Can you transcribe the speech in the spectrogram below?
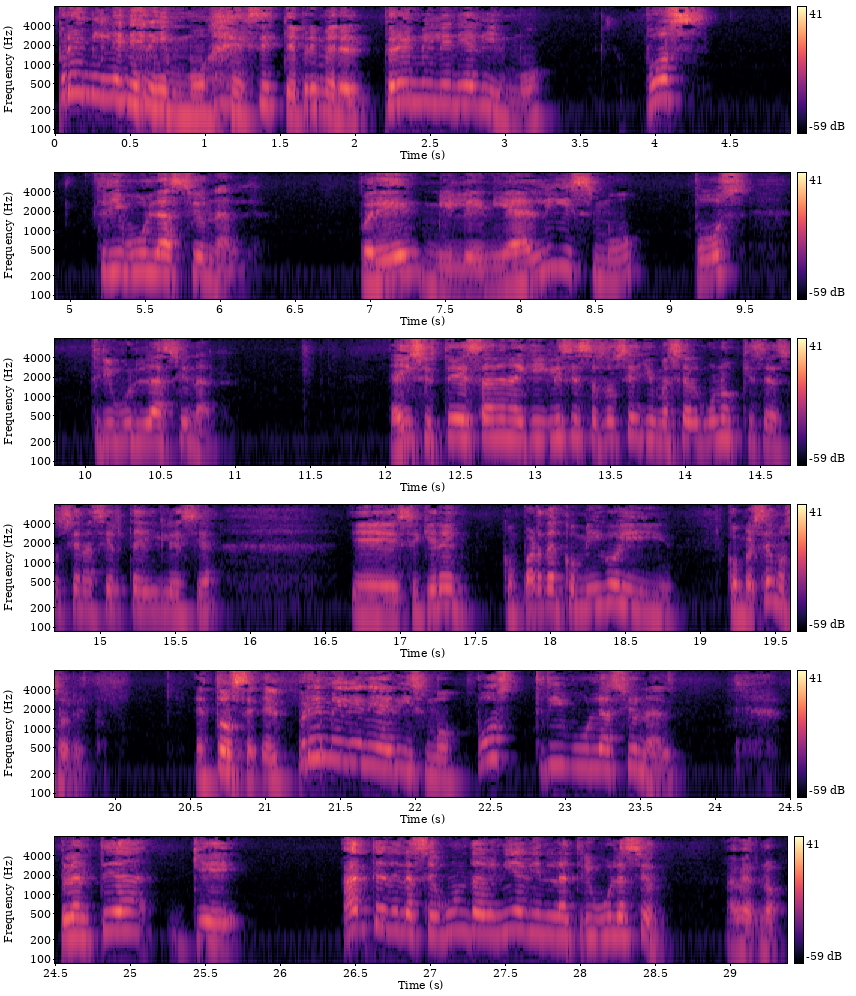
Premilenialismo. Existe primero el premilenialismo post-tribulacional. Premilenialismo post-tribulacional. Ahí si ustedes saben a qué iglesia se asocia, yo me sé algunos que se asocian a cierta iglesia. Eh, si quieren, compartan conmigo y conversemos sobre esto. Entonces, el premilenialismo post-tribulacional plantea que antes de la segunda venida viene la tribulación. A ver, no.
